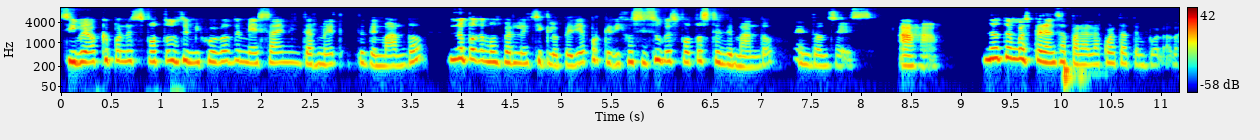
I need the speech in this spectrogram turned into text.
Si veo que pones fotos de mi juego de mesa en internet te demando. No podemos ver la enciclopedia porque dijo si subes fotos te demando. Entonces, ajá. No tengo esperanza para la cuarta temporada.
